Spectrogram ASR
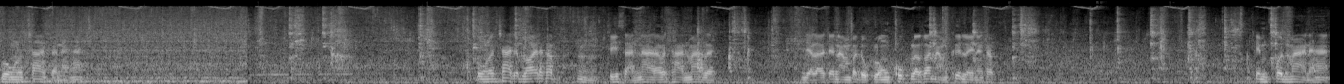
ปรุงรสชาติกันนะฮะปรุงรสชาติเรียบร้อยแล้วครับสีสันน่ารับประทานมากเลย เดี๋ยวเราจะนำปลาดุกลงคุกแล้วก็นำขึ้นเลยนะครับเข้มข้นมากนะฮะ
